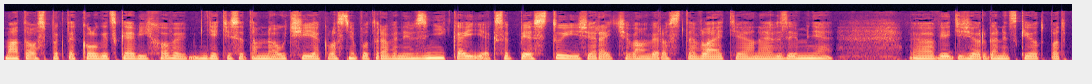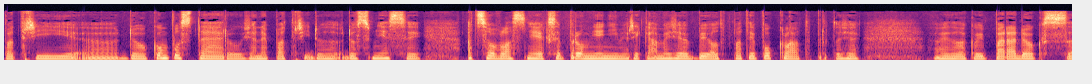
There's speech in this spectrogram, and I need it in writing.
Má to aspekt ekologické výchovy. Děti se tam naučí, jak vlastně potraviny vznikají, jak se pěstují, že rajče vám vyroste v létě a ne v zimě vědí, že organický odpad patří do kompostéru, že nepatří do, do směsi. A co vlastně, jak se promění, my říkáme, že bioodpad je poklad, protože je to takový paradox, eh,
